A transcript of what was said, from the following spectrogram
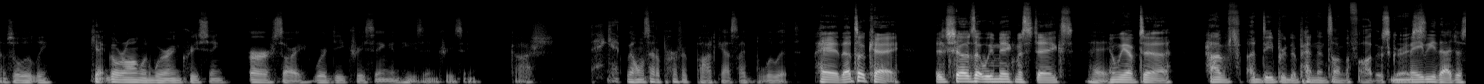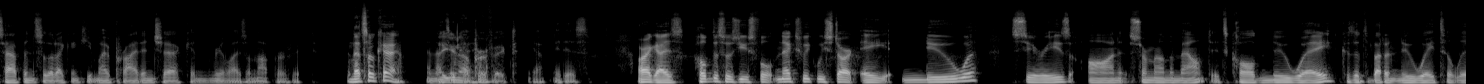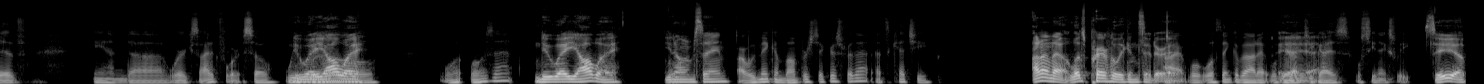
absolutely. Can't go wrong when we're increasing. Or sorry, we're decreasing and he's increasing. Gosh. Dang it. We almost had a perfect podcast. I blew it. Hey, that's okay. It shows that we make mistakes Hey. and we have to have a deeper dependence on the Father's grace. Maybe that just happens so that I can keep my pride in check and realize I'm not perfect. And that's okay And that that's you're not perfect. Yeah, it is. All right, guys. Hope this was useful. Next week we start a new series on Sermon on the Mount. It's called New Way because it's about a new way to live, and uh, we're excited for it. So we New way Yahweh. will- What What was that? New way Yahweh. You know what I'm saying? Are we making bumper stickers for that? That's catchy. I don't know. Let's prayerfully consider it. All right, we'll, we'll think about it. We'll get Yeah, back to you guys. We'll see you next week. See ya.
